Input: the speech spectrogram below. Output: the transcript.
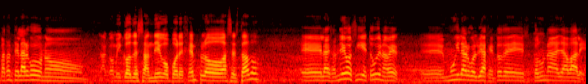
bastante largo, no... ¿La Cómicos de San Diego, por ejemplo, has estado? Eh, la de San Diego sí, estuve una vez, eh, muy largo el viaje, entonces con una ya vale.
